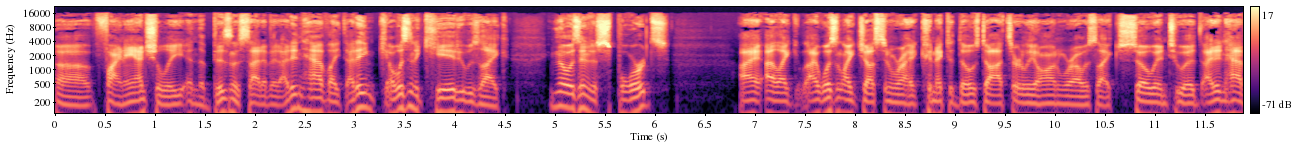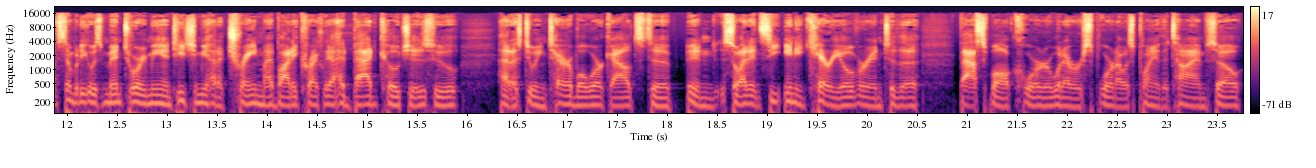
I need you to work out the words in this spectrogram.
uh, financially and the business side of it. I didn't have like I didn't I wasn't a kid who was like even though I was into sports, I, I like I wasn't like Justin where I had connected those dots early on where I was like so into it. I didn't have somebody who was mentoring me and teaching me how to train my body correctly. I had bad coaches who had us doing terrible workouts to and so I didn't see any carryover into the basketball court or whatever sport I was playing at the time. So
